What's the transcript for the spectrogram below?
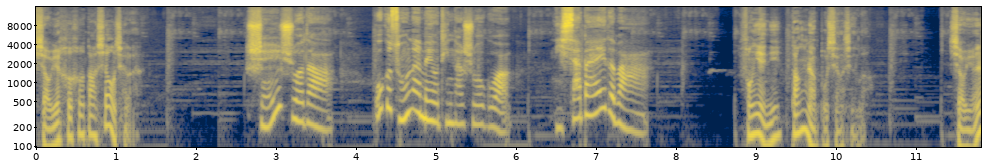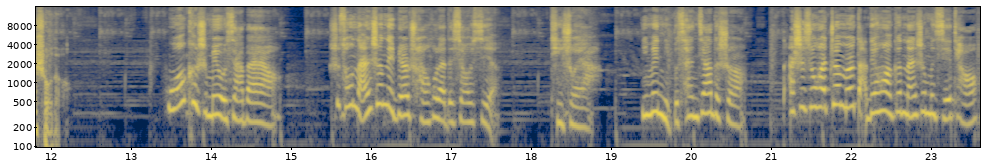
小袁呵呵大笑起来。谁说的？我可从来没有听他说过，你瞎掰的吧？方艳妮当然不相信了。小袁说道：“我可是没有瞎掰啊，是从男生那边传回来的消息。听说呀，因为你不参加的事儿，大师兄还专门打电话跟男生们协调，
